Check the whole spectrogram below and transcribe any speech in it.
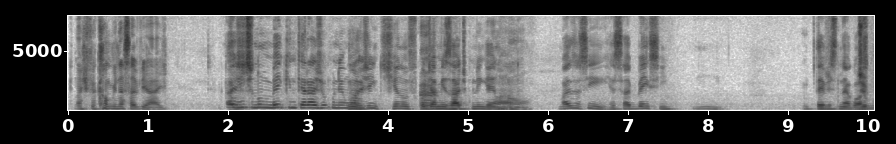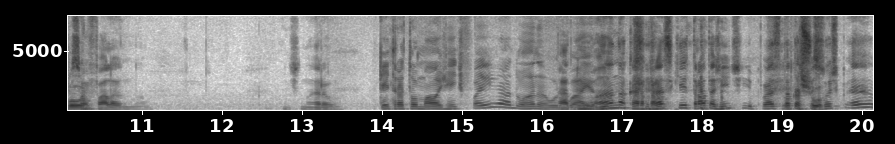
que nós ficamos nessa viagem. A gente não meio que interagiu com nenhum Não. argentino, não ficou É. de amizade com ninguém lá, Não. não. Mas assim, recebe bem sim. Hum, Não teve esse negócio De que o pessoal boa. fala, não. A gente não era o... Quem tratou mal a gente foi a aduana A uruguaia. aduana, cara, parece que trata a gente, parece que É trata as cachorro. pessoas... É,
